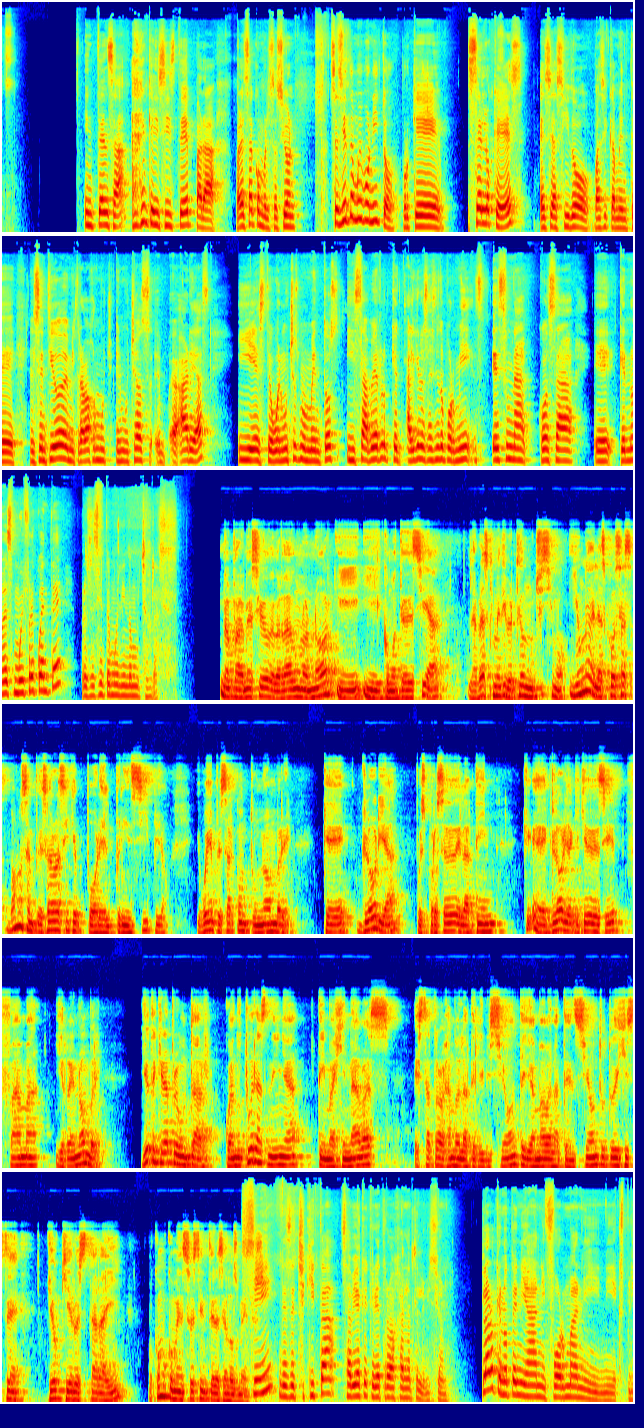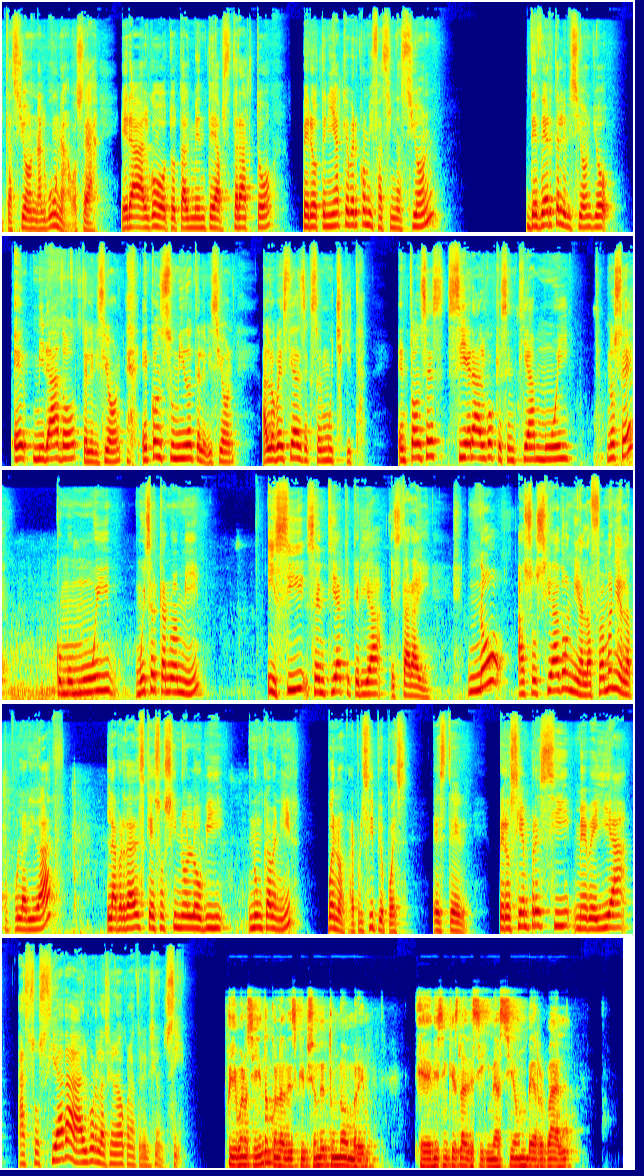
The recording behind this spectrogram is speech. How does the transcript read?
intensa que hiciste para, para esa conversación. Se siente muy bonito porque sé lo que es. Ese ha sido básicamente el sentido de mi trabajo en, muchas eh, áreas y este, o en muchos momentos. Y saber lo que alguien lo está haciendo por mí es una cosa eh, que no es muy frecuente, pero se siente muy lindo. Muchas gracias. No, para mí ha sido de verdad un honor y, como te decía, la verdad es que me he divertido muchísimo. Y una de las cosas, vamos a empezar así que por el principio, y voy a empezar con tu nombre, que Gloria, pues procede de latín eh, gloria, que quiere decir fama y renombre. Yo te quería preguntar, cuando tú eras niña, ¿te imaginabas estar trabajando en la televisión? ¿Te llamaba la atención? ¿Tú, tú dijiste, yo quiero estar ahí? ¿O cómo comenzó este interés en los medios? Sí, desde chiquita sabía que quería trabajar en la televisión. Claro que no tenía ni forma ni, ni explicación alguna, o sea, era algo totalmente abstracto, pero tenía que ver con mi fascinación de ver televisión. Yo he mirado televisión, he consumido televisión a lo bestia desde que soy muy chiquita. Entonces, sí era algo que sentía muy, no sé, como muy, muy cercano a mí y sí sentía que quería estar ahí. No asociado ni a la fama ni a la popularidad. La verdad es que eso sí no lo vi nunca venir. Bueno, al principio, pues, este, pero siempre sí me veía asociada a algo relacionado con la televisión, sí. Oye, bueno, siguiendo con la descripción de tu nombre, eh, dicen que es la designación verbal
